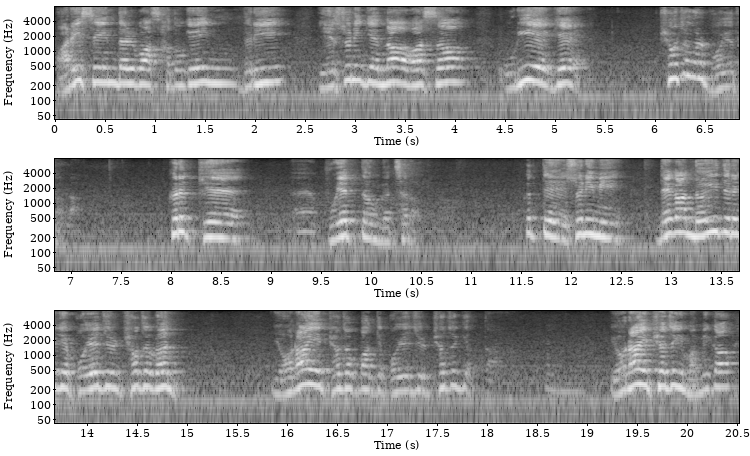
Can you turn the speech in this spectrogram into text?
바리새인들과 사도개인들이 예수님께 나와서 우리에게 표적을 보여달라. 그렇게 구했던 것처럼 그때 예수님이 내가 너희들에게 보여줄 표적은 요나의 표적밖에 보여줄 표적이 없다. 요나의 표적이 뭡니까?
